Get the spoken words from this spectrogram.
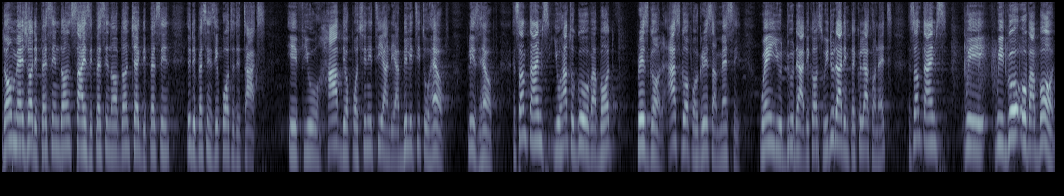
Don't measure the person, don't size the person up, don't check the person if the person is equal to the tax. If you have the opportunity and the ability to help, please help. And sometimes you have to go overboard. Praise God. Ask God for grace and mercy when you do that, because we do that in Peculiar Connect. Sometimes we, we go overboard,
